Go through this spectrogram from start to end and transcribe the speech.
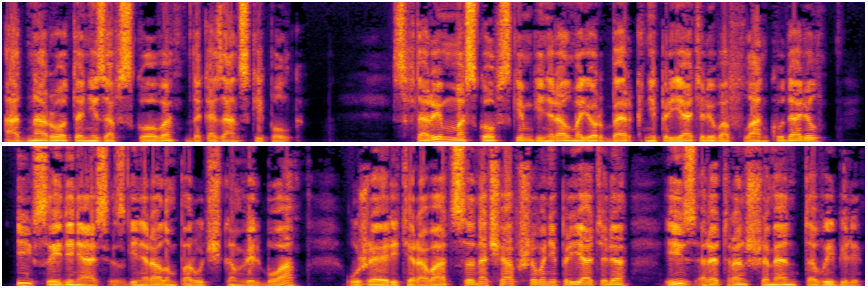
одна рота Низовского да Казанский полк. С вторым московским генерал-майор Берг неприятелю во фланг ударил и, соединяясь с генералом-поручиком Вильбуа, уже ретироваться начавшего неприятеля из ретраншемента выбили.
